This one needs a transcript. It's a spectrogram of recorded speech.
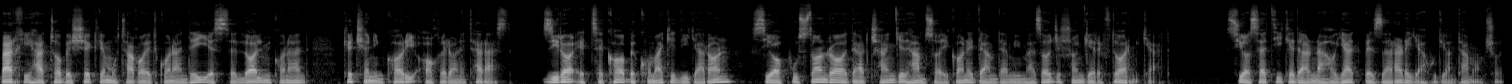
برخی حتی به شکل متقاعد کننده ای استدلال می کنند که چنین کاری عاقلانه تر است زیرا اتکا به کمک دیگران سیاهپوستان را در چنگ همسایگان دمدمی مزاجشان گرفتار می کرد. سیاستی که در نهایت به ضرر یهودیان تمام شد.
